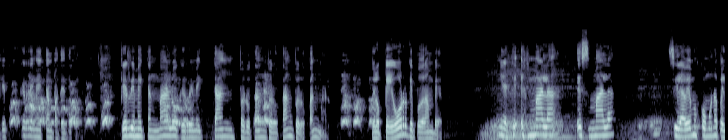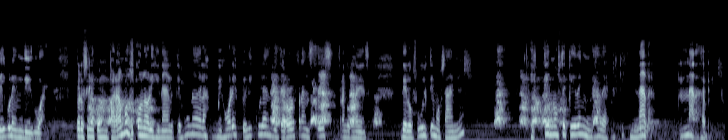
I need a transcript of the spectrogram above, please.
¿Qué, qué remake tan patético. Qué remake tan malo, qué remake tan, pero tan, pero tan, pero tan malo. De lo peor que podrán ver. Mira, es que es mala, es mala si la vemos como una película individual. Pero si la comparamos con la original, que es una de las mejores películas de terror francés, franco-canadiense, de los últimos años es que no se queda en nada, es que es nada, nada esa película.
